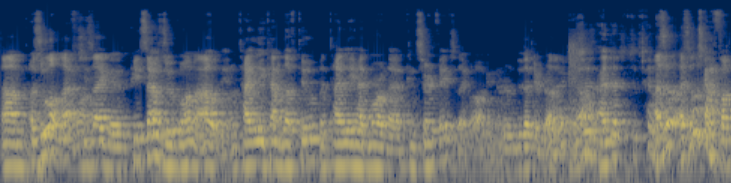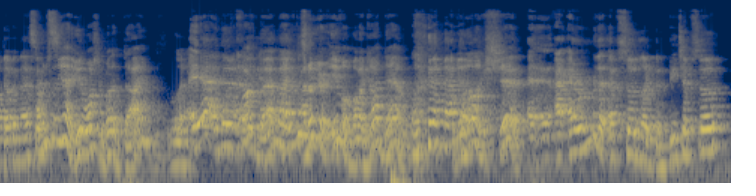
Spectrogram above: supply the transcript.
Um, Azula left. She's like, uh, "Peace out, Zuko. I'm out." You know, Ty Lee kind of left too, but Ty Lee had more of that concerned face, like, "Oh, you're gonna really do that to your brother?" You just, know? I just, kind of, Azula, Azula's kind of fucked up in that sense. honestly, yeah, you gonna watch your brother die? Like, Yeah, and then fuck, man. Like, I know you're evil, but like, goddamn, you know, like shit. I, I- remember that episode, like the beach episode,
